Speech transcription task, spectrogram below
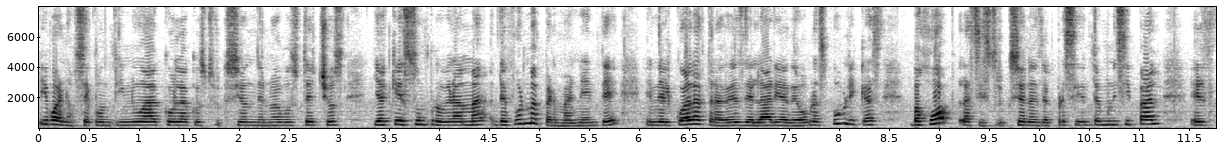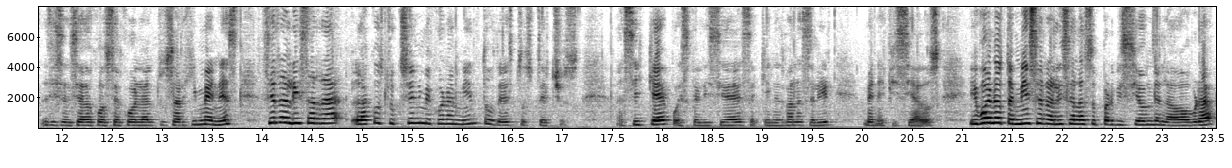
y bueno, se continúa con la construcción de nuevos techos ya que es un programa de forma permanente en el cual a través del área de obras públicas, bajo las instrucciones del presidente municipal, el licenciado José Joel Altuzar Jiménez, se realiza la construcción y mejoramiento de estos techos. Así que, pues felicidades a quienes van a salir beneficiados. Y bueno, también se realiza la supervisión de la obra,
